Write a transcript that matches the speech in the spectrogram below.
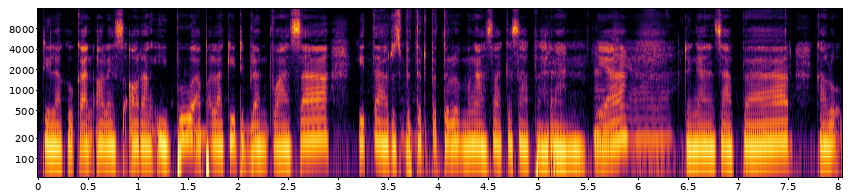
dilakukan oleh seorang ibu, apalagi di bulan puasa kita harus betul-betul mengasah kesabaran ya. Masya Allah. Dengan sabar. Kalau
